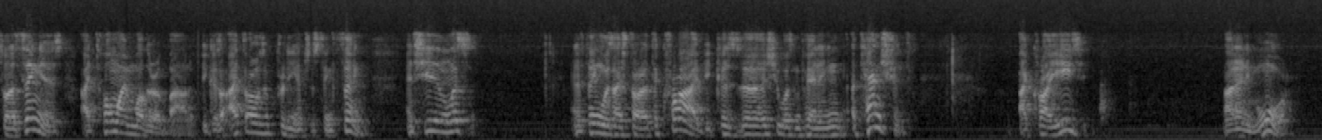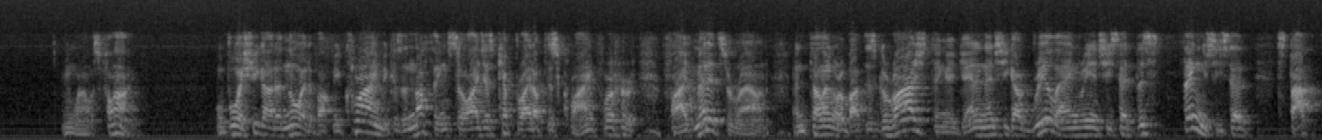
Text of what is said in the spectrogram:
So the thing is, I told my mother about it because I thought it was a pretty interesting thing, and she didn't listen. And the thing was, I started to cry because uh, she wasn't paying attention. I cry easy. Not anymore. I mean, when I was five. Well, boy, she got annoyed about me crying because of nothing, so I just kept right up this crying for her five minutes around and telling her about this garage thing again. And then she got real angry and she said, this thing, she said, stop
